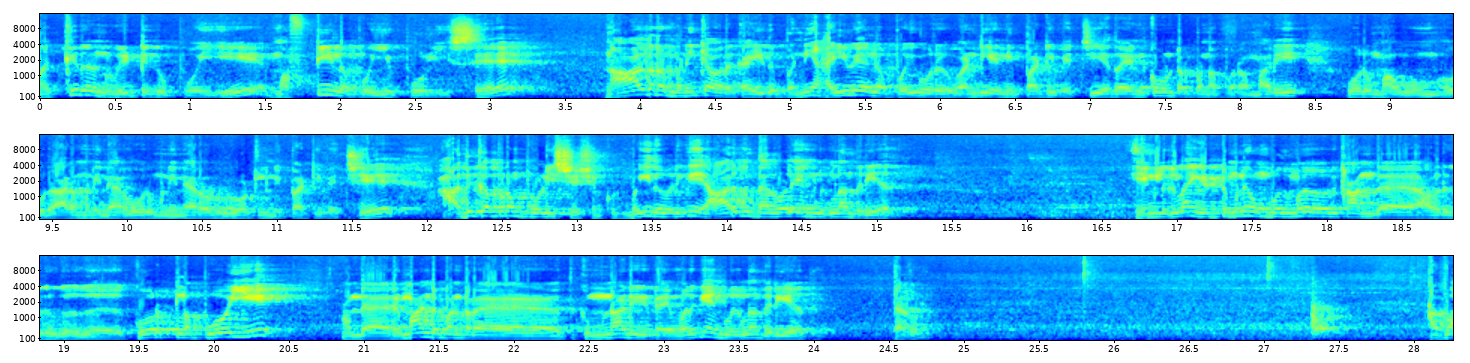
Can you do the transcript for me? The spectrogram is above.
நக்கீரன் வீட்டுக்கு போய் மஃப்டியில் போய் போலீஸு நாலரை மணிக்கு அவரை கைது பண்ணி ஹைவேல போய் ஒரு வண்டியை நிப்பாட்டி வச்சு ஏதோ என்கவுண்டர் பண்ண போகிற மாதிரி ஒரு ம ஒரு அரை மணி நேரம் ஒரு மணி நேரம் ஒரு ரோட்டில் நிப்பாட்டி வச்சு அதுக்கப்புறம் போலீஸ் ஸ்டேஷன் கொண்டு போய் இது வரைக்கும் யாருக்கும் தகவலே எங்களுக்குலாம் தெரியாது. எங்களுக்கெல்லாம் எட்டு மணி ஒம்பது மணி வரைக்கும் அந்த அவருக்கு கோர்ட்டில் போய் அந்த ரிமாண்டு பண்ணுறதுக்கு முன்னாடி டைம் வரைக்கும் எங்களுக்குலாம் தெரியாது தகவல். அப்போ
